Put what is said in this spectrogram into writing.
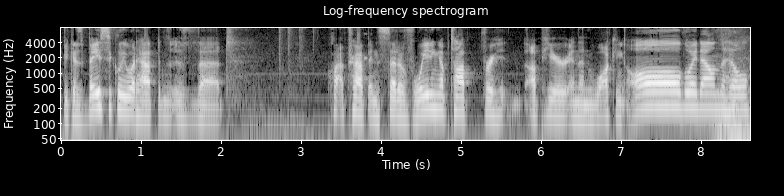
Because basically what happens is that Claptrap, instead of waiting up top for up here and then walking all the way down the hill,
